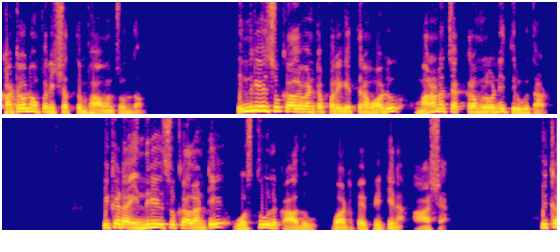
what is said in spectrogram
కఠోనోపనిషత్తు భావం చూద్దాం. ఇంద్రియ సుఖాల వెంట పరిగెత్తిన వాడు మరణ చక్రంలోనే తిరుగుతాడు. ఇక్కడ ఇంద్రియ సుఖాలంటే వస్తువులు కాదు వాటిపై పెట్టిన ఆశ. ఇక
